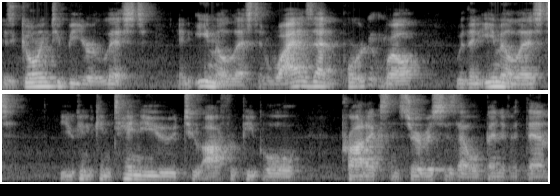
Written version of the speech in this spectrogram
is going to be your list, an email list. And why is that important? Well, with an email list, you can continue to offer people products and services that will benefit them.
